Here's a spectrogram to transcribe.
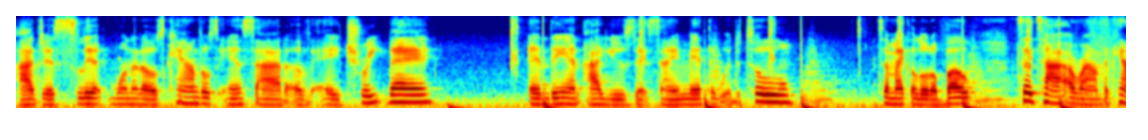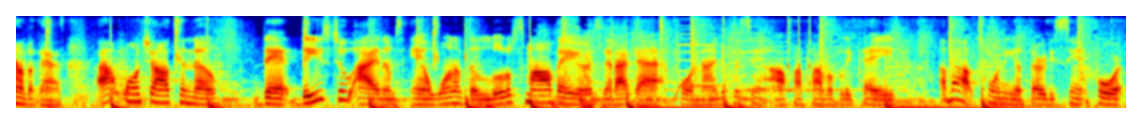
I just slipped one of those candles inside of a treat bag. And then I used that same method with the tulle to make a little bow to tie around the candle, guys. I want y'all to know that these two items and one of the little small bears that I got for 90% off, I probably paid about 20 or 30 cent for it.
